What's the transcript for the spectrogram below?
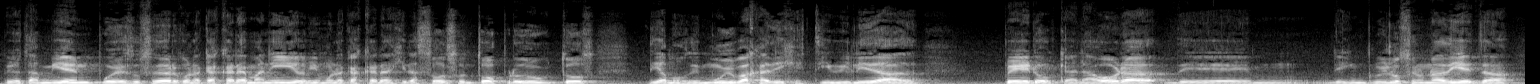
pero también puede suceder con la cáscara de maní, lo mismo la cáscara de girasol, son todos productos, digamos, de muy baja digestibilidad, pero que a la hora de, incluirlos en una dieta,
